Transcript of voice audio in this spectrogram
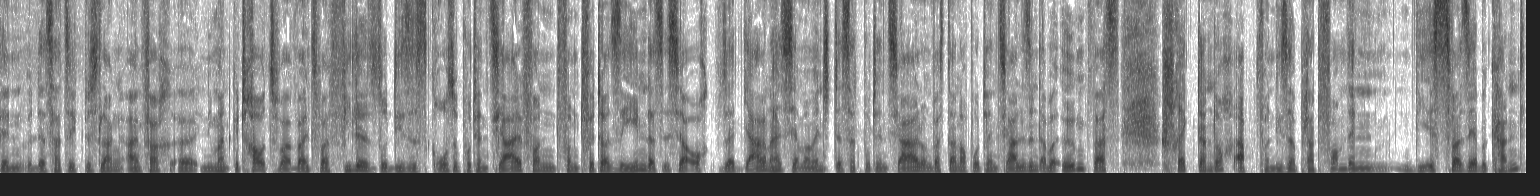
Denn das hat sich bislang einfach äh, niemand getraut. Weil zwar viele so dieses große Potenzial von, von von Twitter sehen. Das ist ja auch seit Jahren heißt es ja immer, Mensch, das hat Potenzial und was da noch Potenziale sind, aber irgendwas schreckt dann doch ab von dieser Plattform. Denn die ist zwar sehr bekannt,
